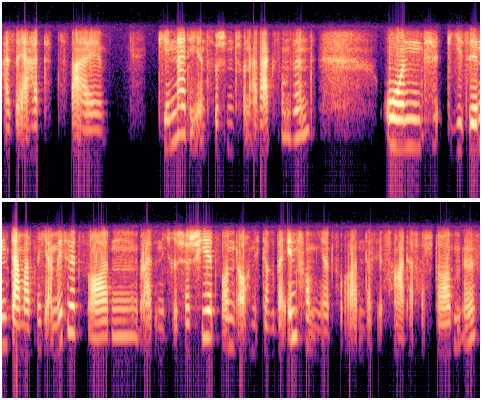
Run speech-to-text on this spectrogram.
Also er hat zwei Kinder, die inzwischen schon erwachsen sind. Und die sind damals nicht ermittelt worden, also nicht recherchiert worden und auch nicht darüber informiert worden, dass ihr Vater verstorben ist.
